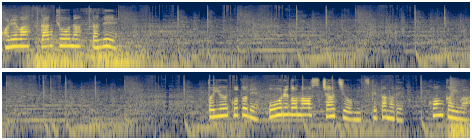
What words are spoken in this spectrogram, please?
これは頑強な、だねということで、オールドノースチャーチを見つけたので、今回は、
